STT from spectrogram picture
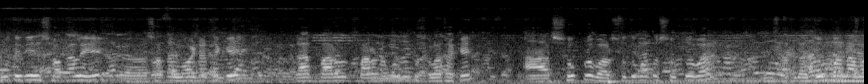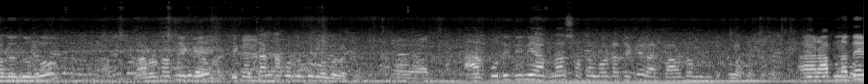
প্রতিদিন সকালে সকাল নয়টা থেকে রাত বারো বারোটা পর্যন্ত খোলা থাকে। আর শুক্রবার শুধুমাত্র শুক্রবার আপনার জুম্মা নামাজের জন্য বারোটা থেকে বিকাল চারটা পর্যন্ত বন্ধ রাখে। আর প্রতিদিনই আপনার সকাল নয়টা থেকে রাত বারোটা পর্যন্ত খোলা থাকে। আর আপনাদের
